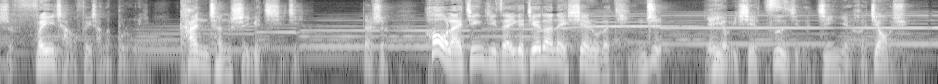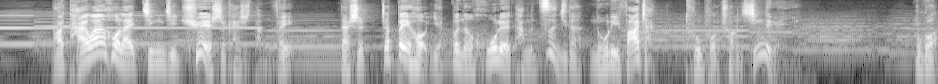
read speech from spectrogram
是非常非常的不容易，堪称是一个奇迹。但是后来经济在一个阶段内陷入了停滞，也有一些自己的经验和教训。而台湾后来经济确实开始腾飞，但是这背后也不能忽略他们自己的努力发展、突破创新的原因。不过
